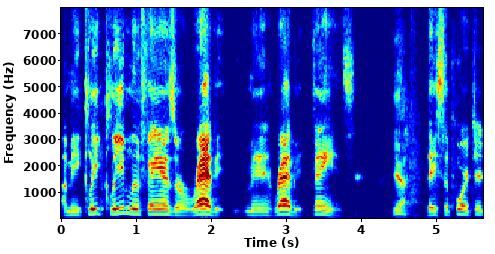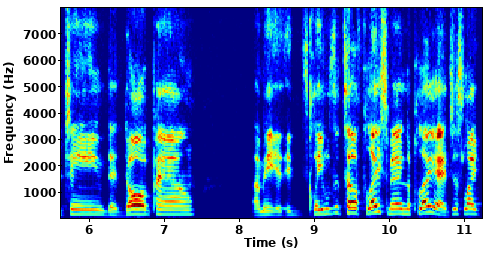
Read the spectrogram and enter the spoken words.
I mean, Cle- Cleveland fans are rabid, man, Rabbit fans. Yeah. They support their team, that dog pound. I mean, it, it, Cleveland's a tough place, man, to play at, just like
